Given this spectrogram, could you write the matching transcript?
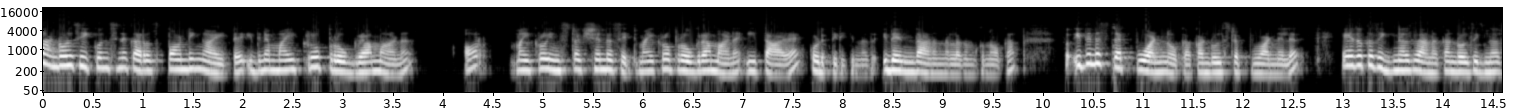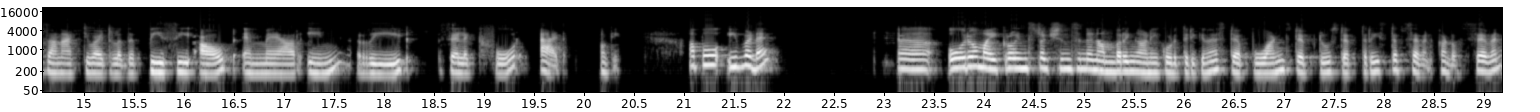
കൺട്രോൾ സീക്വൻസിന് കറസ്പോണ്ടിങ് ആയിട്ട് ഇതിന്റെ മൈക്രോ പ്രോഗ്രാം ആണ് ഓർ മൈക്രോ ഇൻസ്ട്രക്ഷന്റെ സെറ്റ് മൈക്രോ പ്രോഗ്രാം ആണ് ഈ താഴെ കൊടുത്തിരിക്കുന്നത്. ഇതെന്താണെന്നുള്ളത് നമുക്ക് നോക്കാം. സോ ഇതിന്റെ സ്റ്റെപ്പ് വൺ നോക്കാം. കൺട്രോൾ സ്റ്റെപ്പ് വണ്ണിൽ ഏതൊക്കെ സിഗ്നൽസ് ആണ്? കൺട്രോൾ സിഗ്നൽസ് ആണ് ആക്റ്റീവ് ആയിട്ടുള്ളത്. P C out M A R in read select four add okay അപ്പോൾ ഇവിടെ ഓരോ മൈക്രോ ഇൻസ്ട്രക്ഷൻസിന്റെ നമ്പറിംഗ് ആണ് ഈ കൊടുത്തിരിക്കുന്നത്. Step one step two step three step seven കണ്ടോ? സെവൻ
